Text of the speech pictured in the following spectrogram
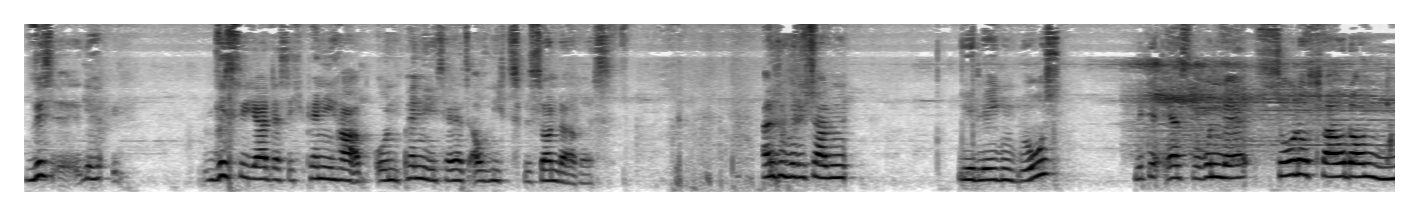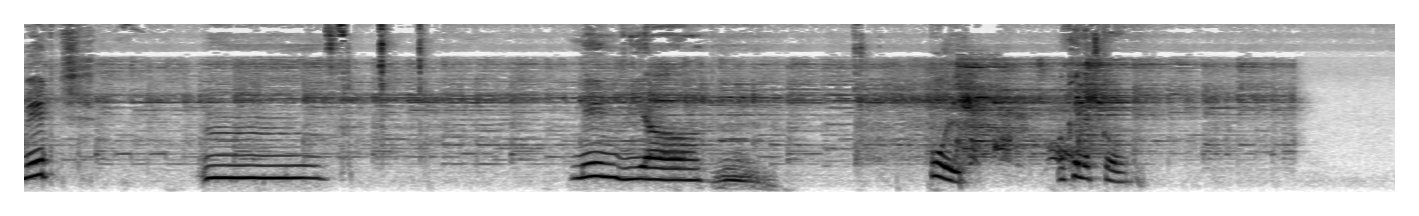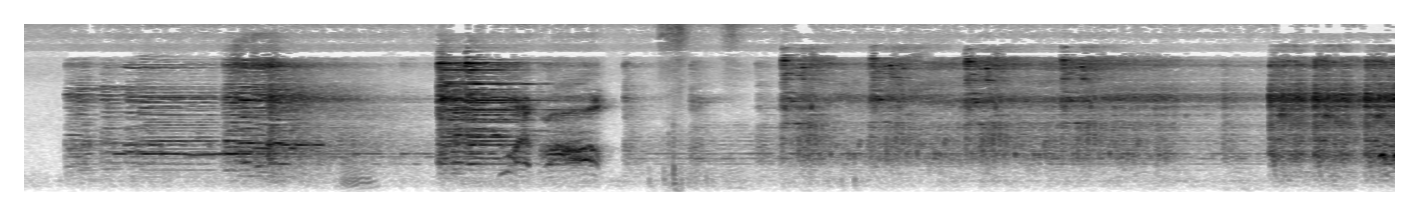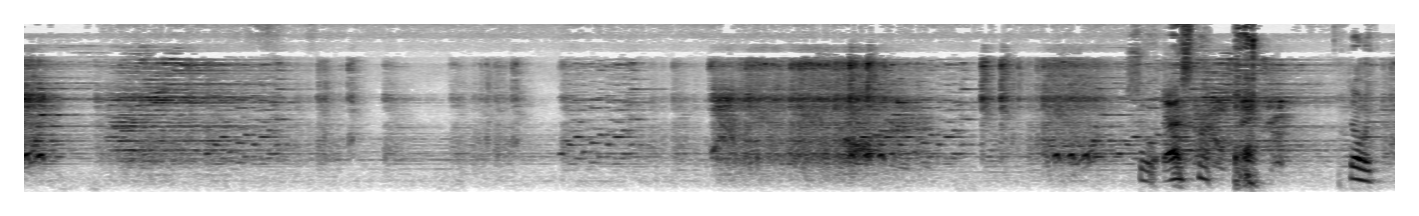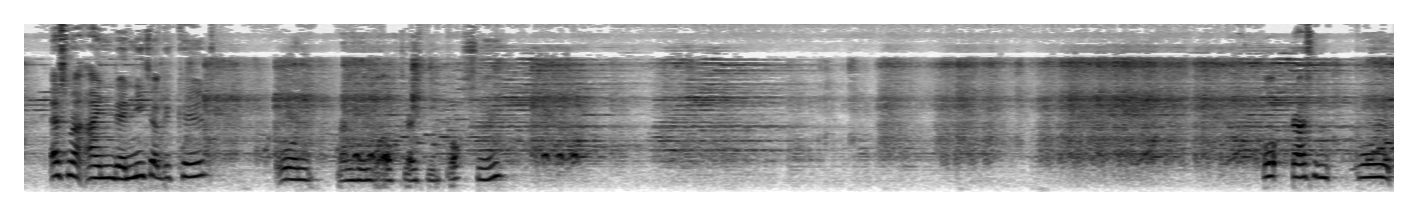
wisst, ihr, wisst ihr ja, dass ich Penny habe. Und Penny ist ja jetzt auch nichts Besonderes. Also würde ich sagen, wir legen los mit der ersten Runde. Solo Showdown mit mm, nehmen wir mm, Bull. Okay, let's go. Erstmal einen der Nita gekillt. Und dann holen wir auch gleich die Boxen. Oh, da ist ein Bull.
